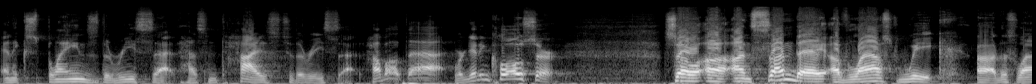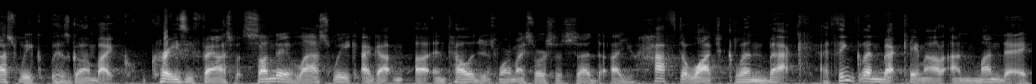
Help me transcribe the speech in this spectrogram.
and explains the reset, has some ties to the reset. How about that? We're getting closer. So uh, on Sunday of last week, uh, this last week has gone by crazy fast, but Sunday of last week, I got uh, intelligence. One of my sources said, uh, You have to watch Glenn Beck. I think Glenn Beck came out on Monday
